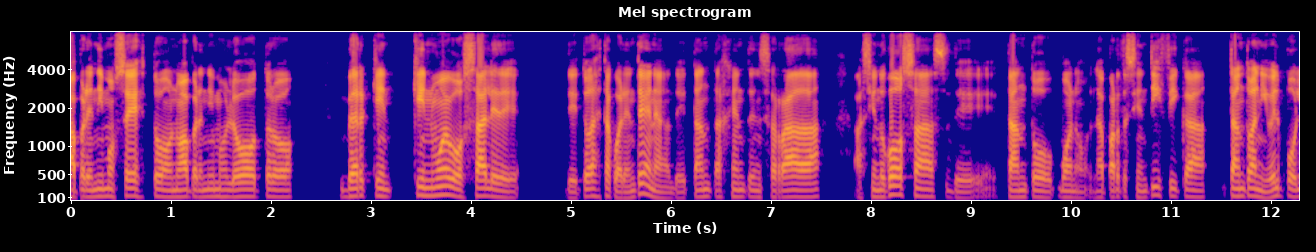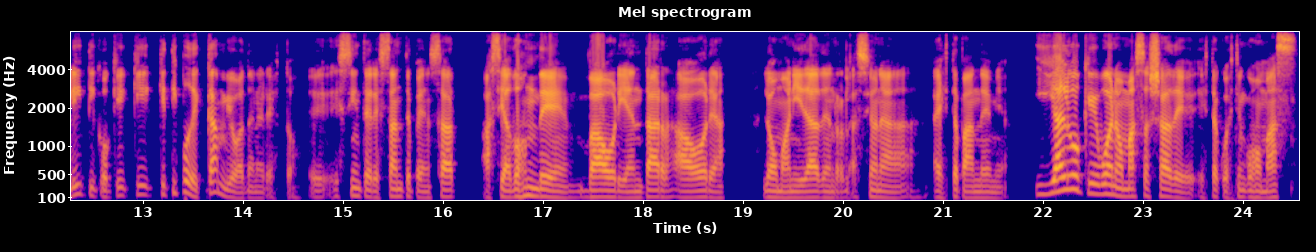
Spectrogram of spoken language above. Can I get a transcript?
aprendimos esto, no aprendimos lo otro. Ver qué, qué nuevo sale de, de toda esta cuarentena, de tanta gente encerrada haciendo cosas, de tanto, bueno, la parte científica, tanto a nivel político, ¿qué, tipo de cambio va a tener esto? Eh, es interesante pensar hacia dónde va a orientar ahora la humanidad en relación a, esta pandemia. Y algo que, bueno, más allá de esta cuestión como más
